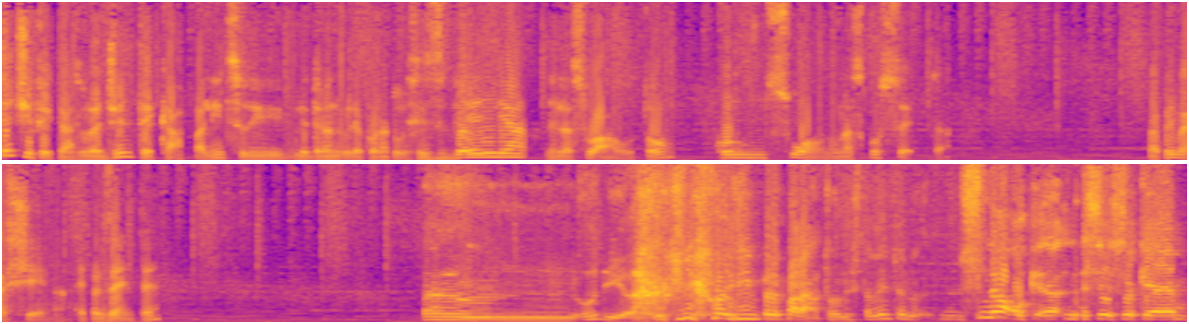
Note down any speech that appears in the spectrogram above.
Se ci fai caso, l'agente K all'inizio di Blade Runner 2042 si sveglia nella sua auto con un suono, una scossetta. La prima scena, è presente? Um, oddio, mi cogli impreparato, onestamente. No, no okay, nel senso che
